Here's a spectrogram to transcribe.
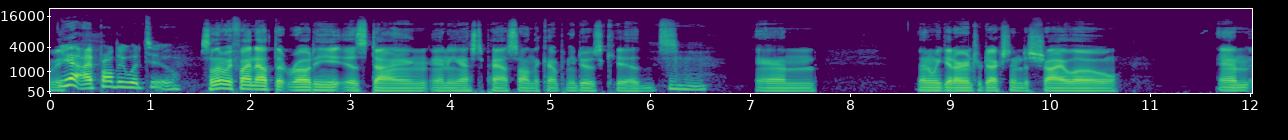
movie. yeah i probably would too So then we find out that Rhodey is dying and he has to pass on the company to his kids. Mm-hmm. And then we get our introduction to Shiloh. And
